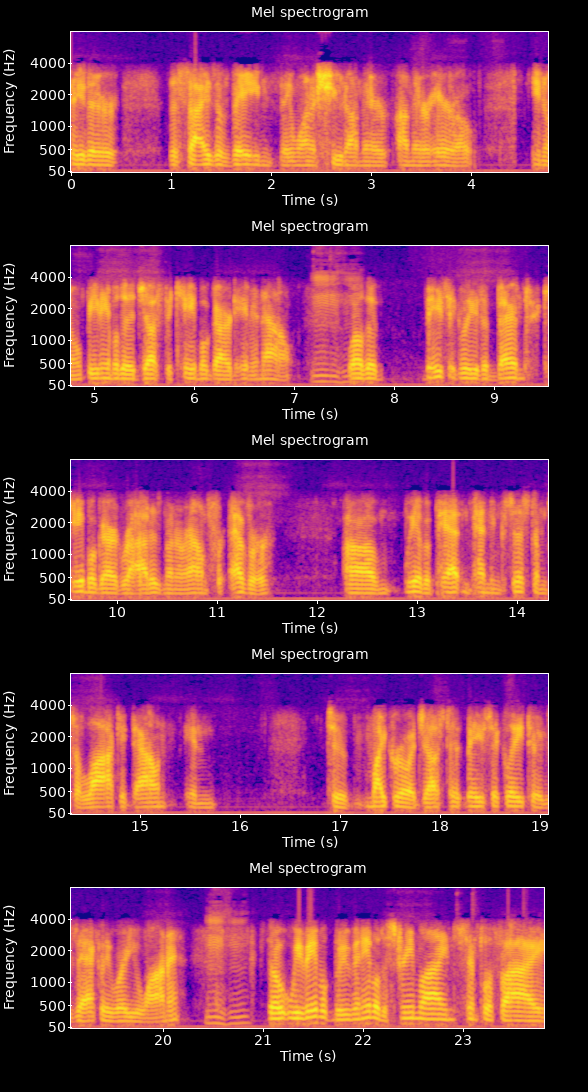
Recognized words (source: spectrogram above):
say they're the size of vane they want to shoot on their on their arrow you know, being able to adjust the cable guard in and out. Mm-hmm. Well, the basically the bent cable guard rod has been around forever. Um, we have a patent pending system to lock it down in to micro adjust it basically to exactly where you want it. Mm-hmm. So we've able we've been able to streamline, simplify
